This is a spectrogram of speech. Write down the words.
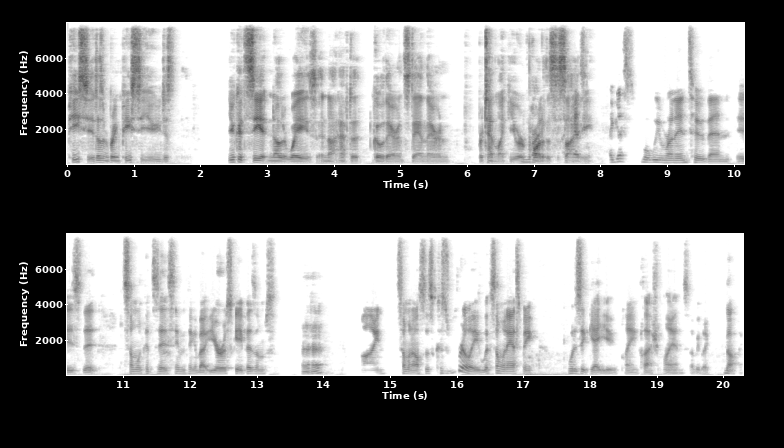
peace it doesn't bring peace to you. You just you could see it in other ways and not have to go there and stand there and pretend like you are part of the society. I guess what we run into then is that someone could say the same thing about your escapisms, Mm-hmm. mine, someone else's. Because really, if someone asked me, "What does it get you playing Clash of Clans?" I'd be like, "Nothing.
